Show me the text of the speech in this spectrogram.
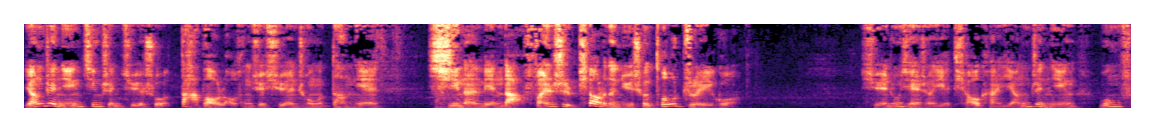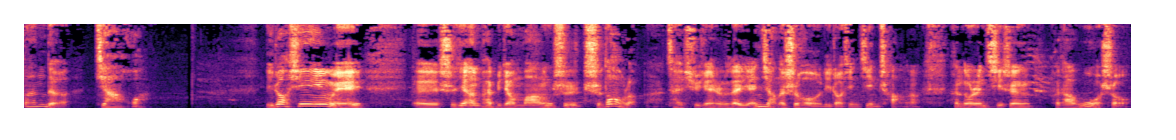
杨振宁精神矍铄，大爆老同学许渊冲当年西南联大凡是漂亮的女生都追过。许渊冲先生也调侃杨振宁、翁帆的佳话。李兆星因为。呃，时间安排比较忙，是迟到了啊。在许先生在演讲的时候，李兆新进场啊，很多人起身和他握手。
